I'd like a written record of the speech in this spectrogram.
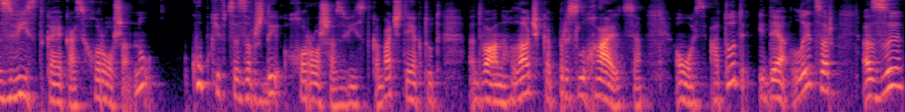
звістка якась хороша. Ну, кубків це завжди хороша звістка. Бачите, як тут два ангелочка прислухаються. Ось. А тут іде лицар з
